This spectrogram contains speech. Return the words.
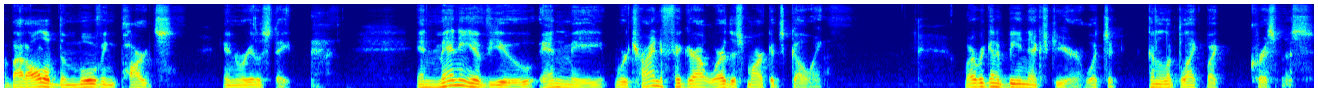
about all of the moving parts in real estate. And many of you and me, we're trying to figure out where this market's going. Where are we going to be next year? What's it going to look like by Christmas?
